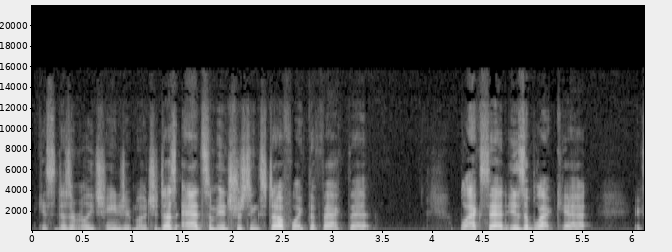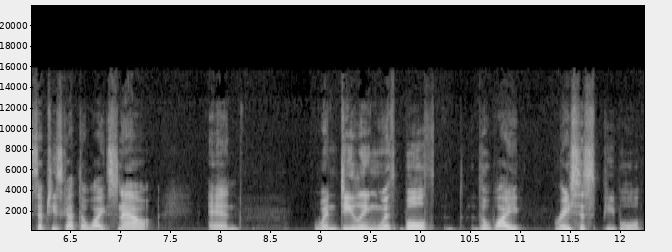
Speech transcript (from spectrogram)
i guess it doesn't really change it much it does add some interesting stuff like the fact that blacksad is a black cat except he's got the white snout and when dealing with both the white racist people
